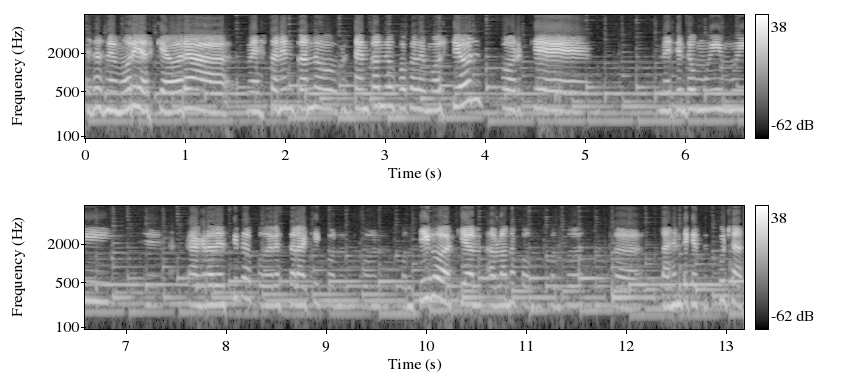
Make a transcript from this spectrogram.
esas memorias que ahora me están entrando, me está entrando un poco de emoción porque me siento muy, muy eh, agradecida de poder estar aquí contigo, aquí hablando con, toda la, gente que te escucha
